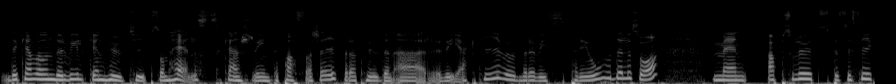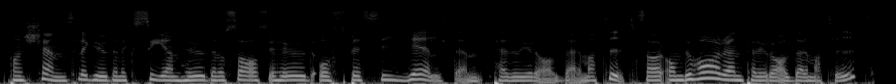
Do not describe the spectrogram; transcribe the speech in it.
Det kan vara under vilken hudtyp som helst. Kanske det inte passar sig för att huden är reaktiv under en viss period eller så. Men absolut specifikt på en känslig hud, en eksemhud, en rosaceahud och speciellt en perioral dermatit. För om du har en perioral dermatit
